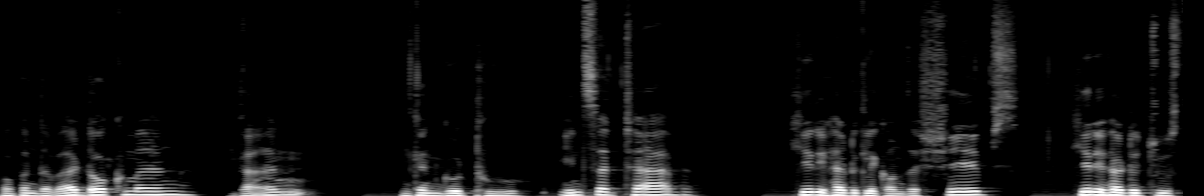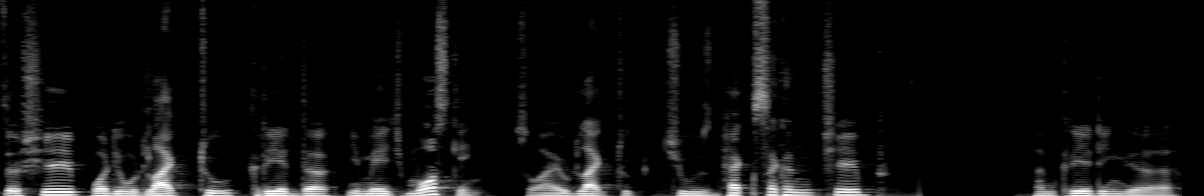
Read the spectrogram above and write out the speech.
Open the Word document, then you can go to Insert tab here you have to click on the shapes. Here you have to choose the shape what you would like to create the image masking. So I would like to choose hexagon shape. I'm creating a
